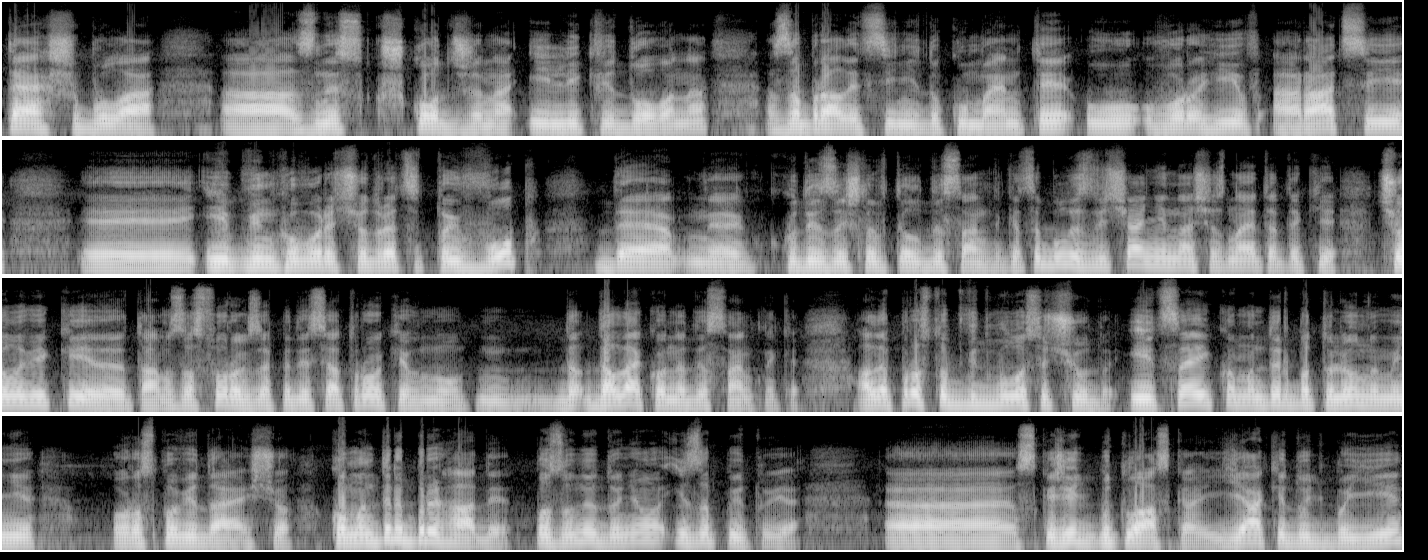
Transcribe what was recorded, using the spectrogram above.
теж була знешкоджена і ліквідована. Забрали цінні документи у ворогів, рації. І він говорить, що до речі, той ВОП, де куди зайшли в тил десантники, це були звичайні наші, знаєте, такі чоловіки там за 40, за 50 років, ну далеко не десантники. Але просто б відбулося чудо. І цей командир батальйону мені розповідає, що командир бригади позвонив до нього і запитує. Е, скажіть, будь ласка, як ідуть бої?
